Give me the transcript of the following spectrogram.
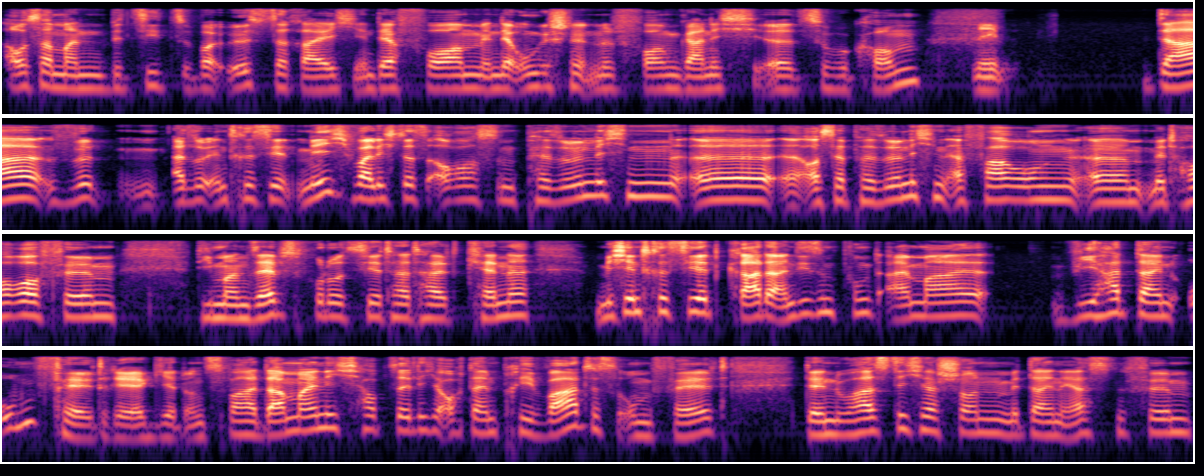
außer man bezieht es über Österreich, in der Form, in der ungeschnittenen Form gar nicht äh, zu bekommen. Nee. Da wird, also interessiert mich, weil ich das auch aus dem persönlichen, äh, aus der persönlichen Erfahrung äh, mit Horrorfilmen, die man selbst produziert hat, halt kenne. Mich interessiert gerade an diesem Punkt einmal, wie hat dein Umfeld reagiert? Und zwar, da meine ich hauptsächlich auch dein privates Umfeld, denn du hast dich ja schon mit deinen ersten Filmen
